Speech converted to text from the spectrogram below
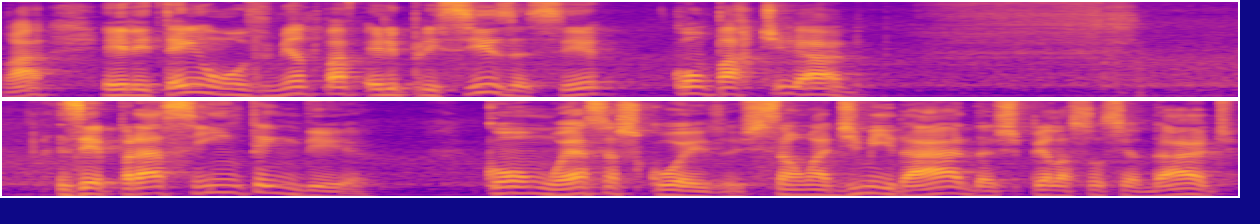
tá, ele tem um movimento, ele precisa ser compartilhado. Quer dizer, para se entender como essas coisas são admiradas pela sociedade,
